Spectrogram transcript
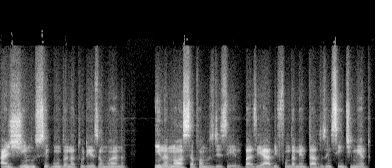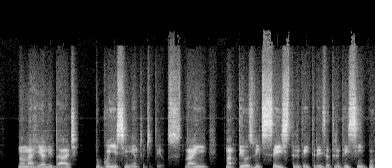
agimos segundo a natureza humana e na nossa, vamos dizer, baseada e fundamentados em sentimento, não na realidade do conhecimento de Deus. Lá em Mateus 26, 33 a 35,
